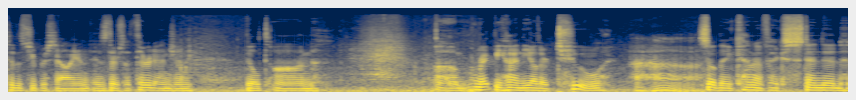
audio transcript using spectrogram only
to the Super Stallion is there's a third engine built on um, right behind the other two. Ah. So they kind of extended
